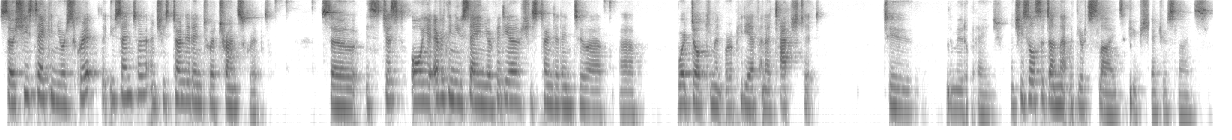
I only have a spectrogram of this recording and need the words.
So she's taken your script that you sent her and she's turned it into a transcript. So it's just all your, everything you say in your video, she's turned it into a, a Word document or a PDF and attached it to the Moodle page. And she's also done that with your slides, if you've shared your slides.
